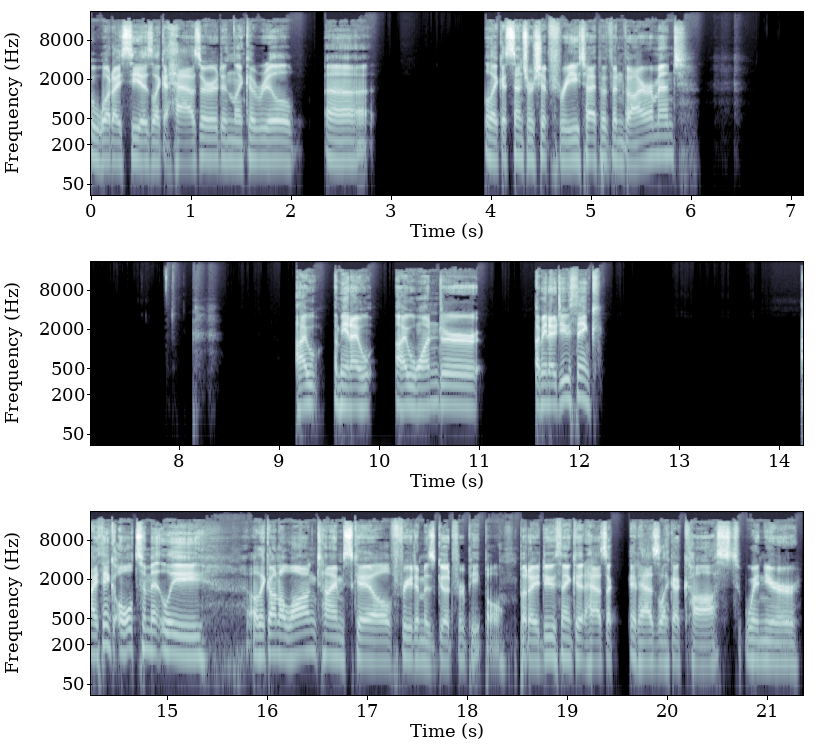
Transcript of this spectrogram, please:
what I see as like a hazard and like a real uh like a censorship free type of environment. I I mean I I wonder I mean I do think I think ultimately like on a long time scale freedom is good for people, but I do think it has a it has like a cost when you're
